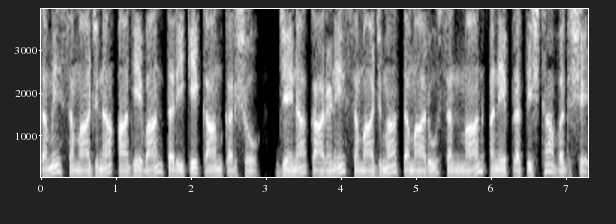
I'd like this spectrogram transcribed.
તમે સમાજના આગેવાન તરીકે કામ કરશો, જેના કારણે સમાજમાં તમારું સન્માન અને પ્રતિષ્ઠા વધશે.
